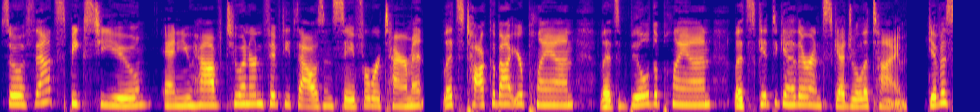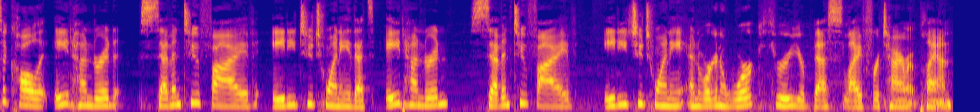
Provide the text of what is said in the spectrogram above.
So if that speaks to you and you have 250,000 saved for retirement, let's talk about your plan, let's build a plan, let's get together and schedule a time. Give us a call at 800-725-8220. That's 800-725 8220 and we're going to work through your best life retirement plan.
